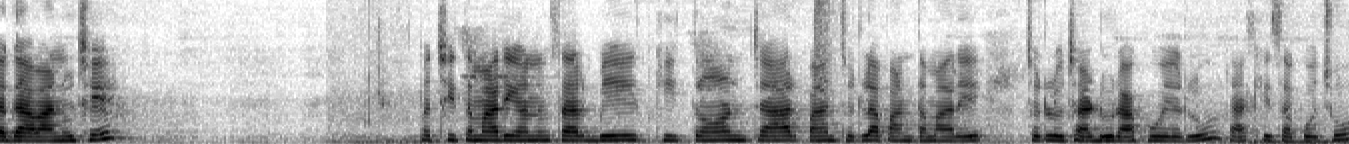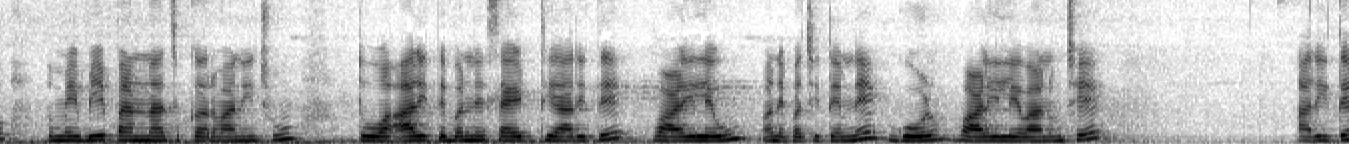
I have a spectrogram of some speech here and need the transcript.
લગાવવાનું છે. પછી તમારી અનુસાર બેથી ત્રણ, ચાર, પાંચ જેટલા પાન તમારે જેટલું જાડું રાખવું એટલું રાખી શકો છો. તો મેં બે પાનના જ કરવાની છું. તો આ રીતે બંને સાઈડથી આ રીતે વાળી લેવું અને પછી તેમને ગોળ વાળી લેવાનું છે. આ રીતે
